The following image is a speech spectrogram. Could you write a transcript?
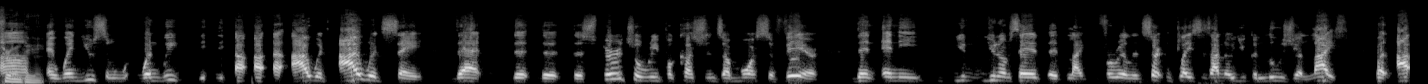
True Uh, and when you so when we, I, I, I would I would say that the the the spiritual repercussions are more severe than any. You you know what I'm saying? That like for real, in certain places, I know you can lose your life, but I,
